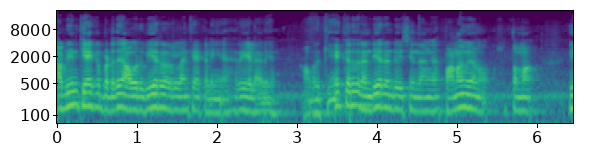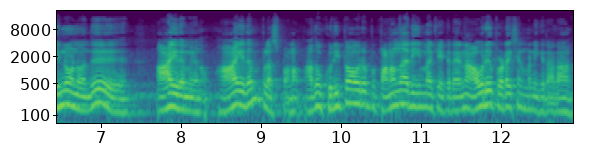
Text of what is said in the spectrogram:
அப்படின்னு கேட்கப்பட்டது அவர் வீரர்கள்லாம் கேட்கலைங்க ரியலாகவே அவர் கேட்குறது ரெண்டே ரெண்டு விஷயம் தாங்க பணம் வேணும் சுத்தமாக இன்னொன்று வந்து ஆயுதம் வேணும். ஆயுதம் ப்ளஸ் பணம். அதுவும் குறிப்பாக அவர் இப்போ பணம் தான் அதிகமாக கேட்குறாரு ஏன்னா அவரே ப்ரொடெக்ஷன் பண்ணிக்கிறாராம்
